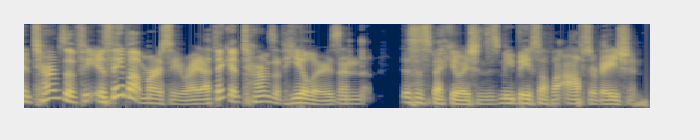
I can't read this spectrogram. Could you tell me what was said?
in terms of the thing about Mercy, right? I think in terms of healers, and this is speculation, this is me based off of observation.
